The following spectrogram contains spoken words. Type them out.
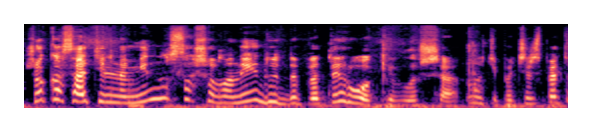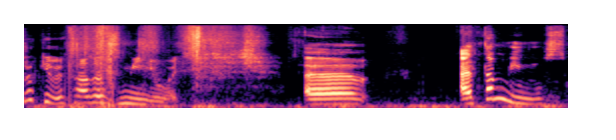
Що касательно мінуса, що вони йдуть до 5 років лише. Ну, типу, через 5 років їх треба змінювати. Е, це мінус.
